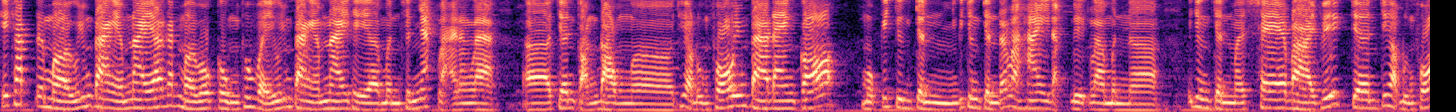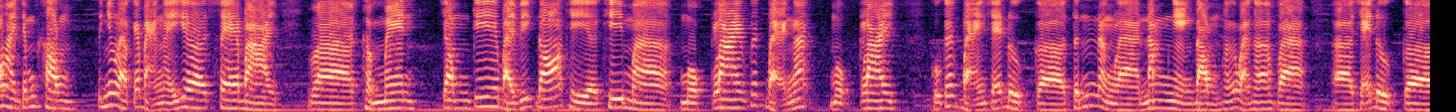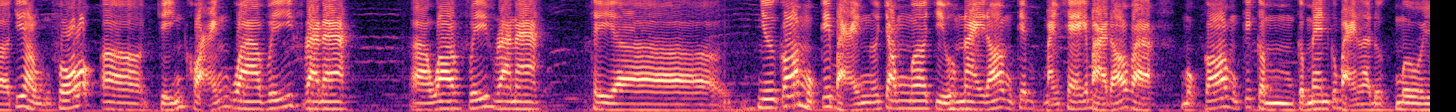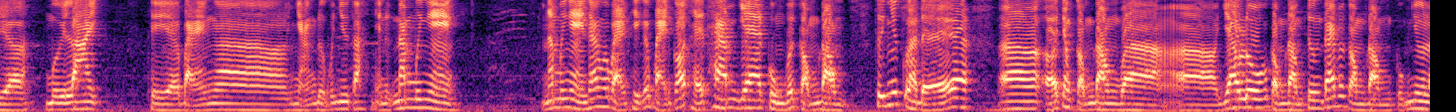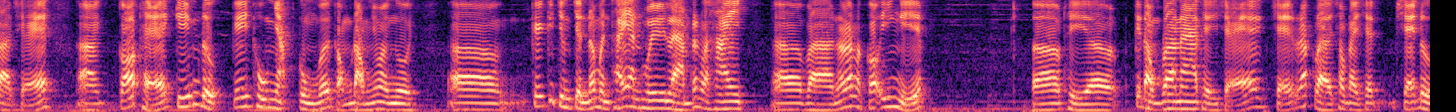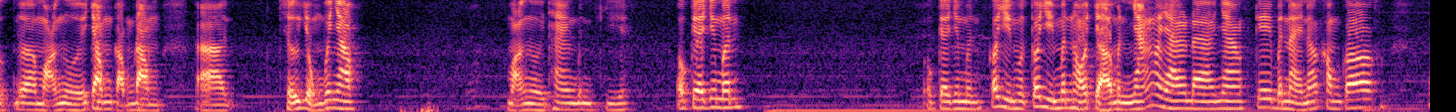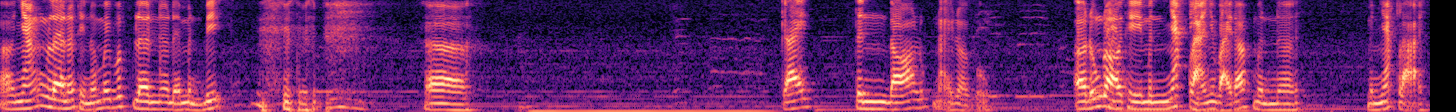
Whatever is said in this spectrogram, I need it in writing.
cái khách mời của chúng ta ngày hôm nay á, khách mời vô cùng thú vị của chúng ta ngày hôm nay thì à, mình xin nhắc lại rằng là uh, trên cộng đồng uh, chiếc học đường phố chúng ta đang có một cái chương trình những cái chương trình rất là hay đặc biệt là mình uh, cái chương trình mà share bài viết trên chiếc học đường phố 2.0 thứ nhất là các bạn hãy uh, share bài và comment trong cái bài viết đó thì khi mà một like của các bạn á một like của các bạn sẽ được uh, tính rằng là 5.000 đồng ha các bạn ha. Và uh, sẽ được uh, chiếc học phố uh, chuyển khoản qua ví Frana. Uh, qua ví Frana. Thì uh, như có một cái bạn ở trong uh, chiều hôm nay đó một cái bạn share cái bài đó và một có một cái com comment của bạn là được 10 uh, 10 like. Thì uh, bạn uh, nhận được bao nhiêu ta? Nhận được 50 ngàn. 50 ngàn tháng các bạn. Thì các bạn có thể tham gia cùng với cộng đồng thứ nhất là để à, ở trong cộng đồng và à, giao lưu với cộng đồng tương tác với cộng đồng cũng như là sẽ à, có thể kiếm được cái thu nhập cùng với cộng đồng nha mọi người. À, cái cái chương trình đó mình thấy anh Huy làm rất là hay à, và nó rất là có ý nghĩa. À, thì à, cái đồng Rana thì sẽ sẽ rất là sau này sẽ sẽ được à, mọi người ở trong cộng đồng à, sử dụng với nhau. Mọi người than bên kia. Ok chứ minh? Ok cho mình có gì có gì mình hỗ trợ mình nhắn nha nha. Cái bên này nó không có uh, nhắn lên thì nó mới búp lên để mình biết. À, cái tin đó lúc nãy rồi vụ ờ đúng rồi thì mình nhắc lại như vậy đó. Mình ờ, mình nhắc lại.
